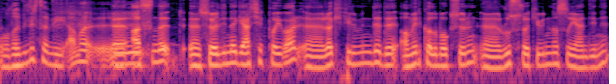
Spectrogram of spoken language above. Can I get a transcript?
olabilir tabii ama e, Ee, aslında e, söylediğinde gerçek payı var. Ee, Rocky filminde de Amerikalı boksörün e, Rus rakibini nasıl yendiğini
